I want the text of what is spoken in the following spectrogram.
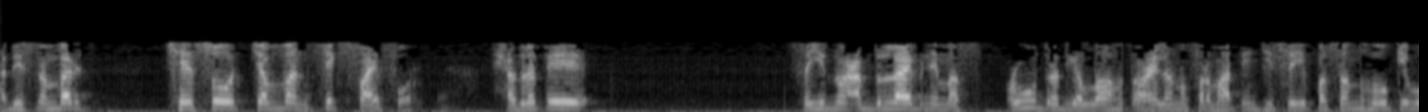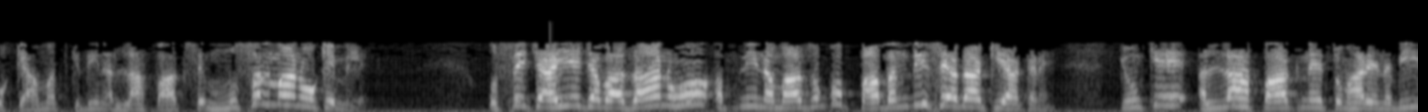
حدیث نمبر چھ سو چون، سکس فائیو فور۔ حضرت سیدنا عبداللہ ابن مسعود رضی اللہ تعالی عنہ فرماتے ہیں، جسے یہ پسند ہو کہ وہ قیامت کے دن اللہ پاک سے مسلمانوں کے ملے۔ اس سے چاہیے جب آزان ہو، اپنی نمازوں کو پابندی سے ادا کیا کریں۔ کیونکہ اللہ پاک نے تمہارے نبی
